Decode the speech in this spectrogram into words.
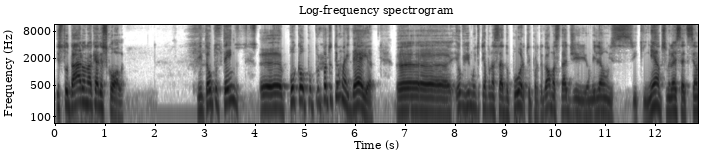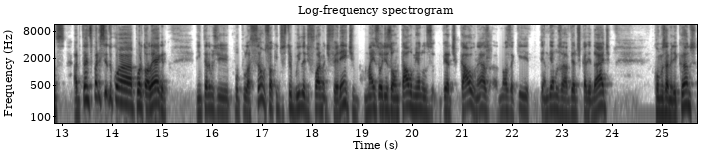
estudaram naquela escola. Então tu tem uh, pouca para tu ter uma ideia. Uh, eu vivi muito tempo na cidade do Porto, em Portugal, uma cidade de 1 milhão e 500, 1 milhão e 700 habitantes, parecido com a Porto Alegre em termos de população, só que distribuída de forma diferente, mais horizontal, menos vertical, né? Nós aqui tendemos à verticalidade, como os americanos,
